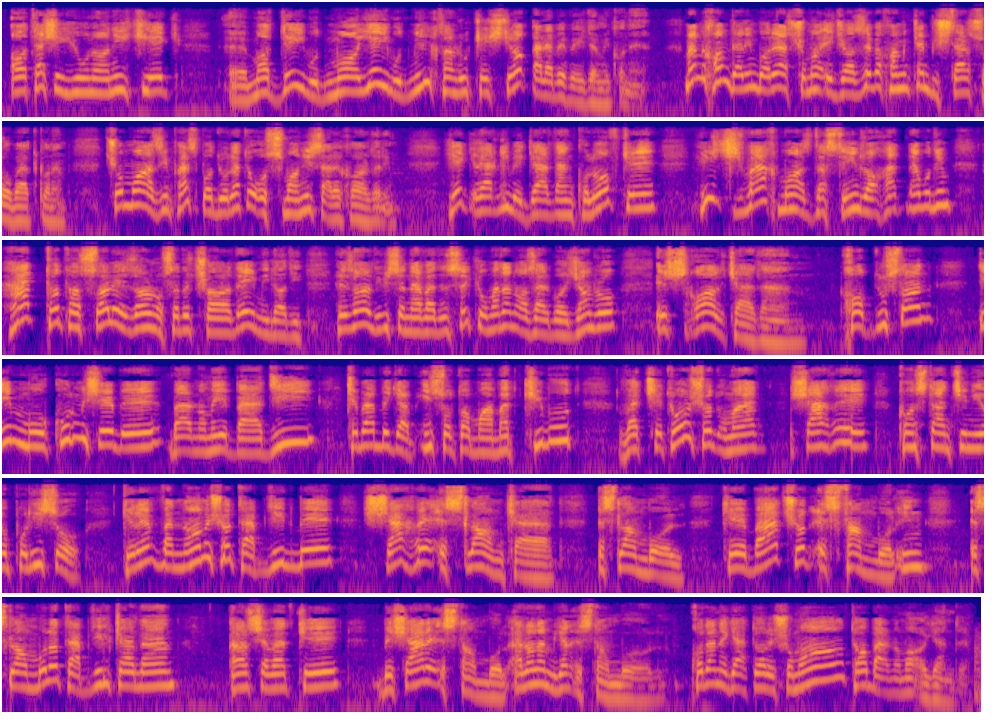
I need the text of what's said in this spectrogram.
آتش یونانی که یک ماده بود مایه ای بود میریختن رو کشتی ها غلبه پیدا می‌کنه. من می‌خوام در این باره از شما اجازه بخوام که بیشتر صحبت کنم. چون ما از این پس با دولت عثمانی سر کار داریم. یک رقیب گردن کلوف که هیچ وقت ما از دست این راحت نبودیم. حتی تا سال 1914 میلادی 1293 که اومدن آذربایجان رو اشغال کردن. خب دوستان این موکول میشه به برنامه بعدی که بعد بگم این سلطان محمد کی بود و چطور شد اومد شهر کنستانتینیوپولیس رو گرفت و نامش رو تبدیل به شهر اسلام کرد اسلامبول که بعد شد استانبول. این اسلامبول رو تبدیل کردن عرض شود که به شهر استانبول. الان هم میگن استانبول. خدا نگهدار شما تا برنامه آینده.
